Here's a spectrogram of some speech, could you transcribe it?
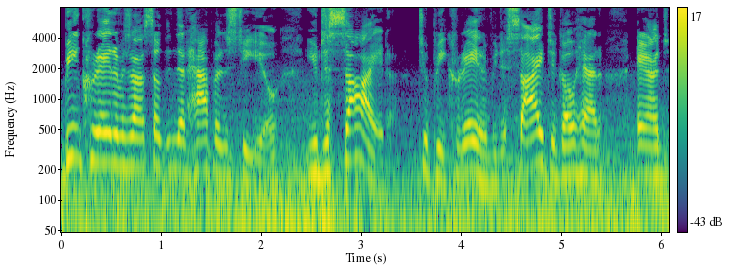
being creative is not something that happens to you. You decide to be creative. You decide to go ahead and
